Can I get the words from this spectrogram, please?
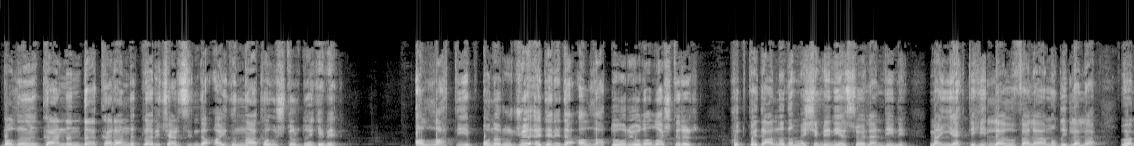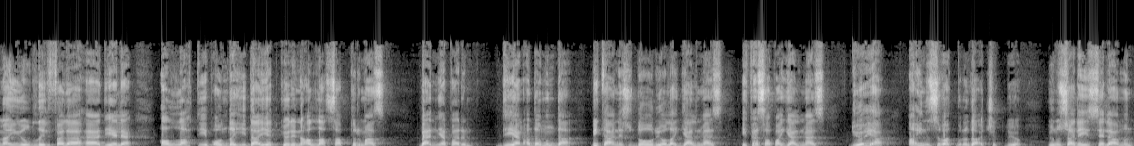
balığın karnında karanlıklar içerisinde aydınlığa kavuşturduğu gibi Allah deyip ona rücu edeni de Allah doğru yola ulaştırır. Hutbede anladın mı şimdi niye söylendiğini? Men yehdihillahu fela mudille ve men yudlil fela hadiyele. Allah deyip onda hidayet göreni Allah saptırmaz. Ben yaparım diyen adamın da bir tanesi doğru yola gelmez. İpe sapa gelmez. Diyor ya aynısı bak bunu da açıklıyor. Yunus Aleyhisselam'ın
